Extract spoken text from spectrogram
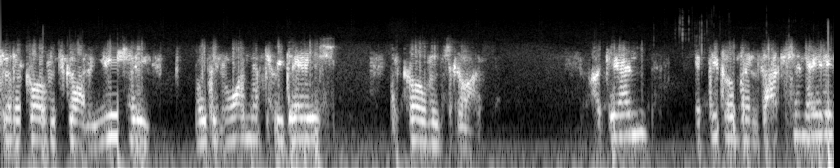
till the COVID's gone. And usually within one to three days, the COVID's gone. Again, if people have been vaccinated,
